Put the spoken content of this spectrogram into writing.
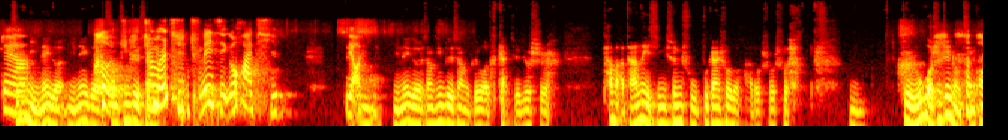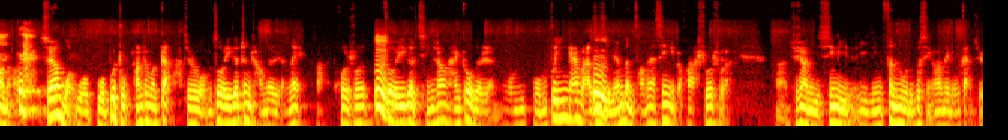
对啊。你那个你那个相亲对象，专门举准备几个话题聊。你那个相亲对象给我的感觉就是。他把他内心深处不该说的话都说出来了，嗯，就如果是这种情况的话，虽然我我我不主张这么干啊，就是我们作为一个正常的人类啊，或者说作为一个情商还够的人，我们我们不应该把自己原本藏在心里的话说出来，啊，就像你心里已经愤怒的不行了那种感觉。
